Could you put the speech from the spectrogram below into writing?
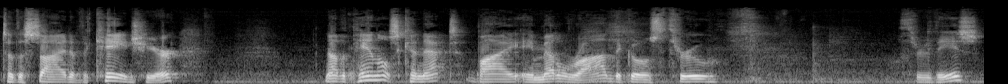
to the side of the cage here. Now the panels connect by a metal rod that goes through through these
